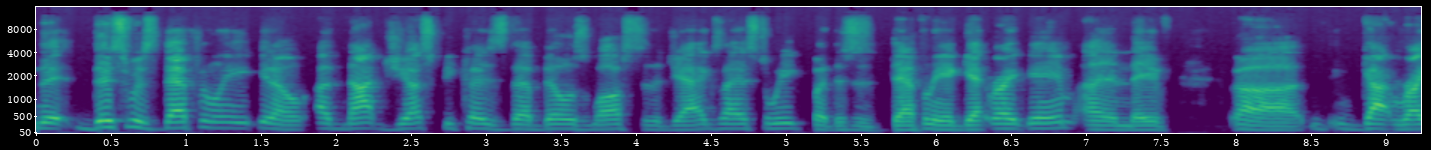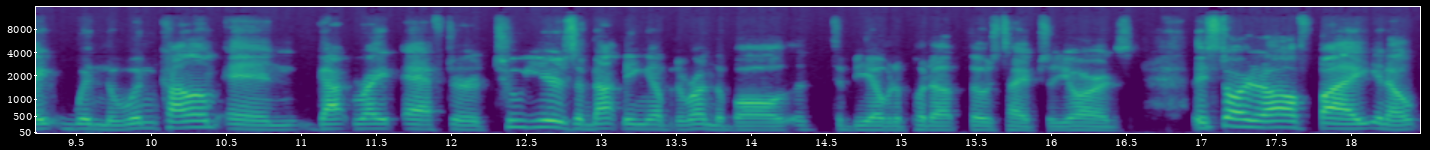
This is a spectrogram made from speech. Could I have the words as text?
th- this was definitely, you know, uh, not just because the Bills lost to the Jags last week, but this is definitely a get right game, and they've uh, got right when the win column and got right after two years of not being able to run the ball to be able to put up those types of yards. They started off by, you know,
